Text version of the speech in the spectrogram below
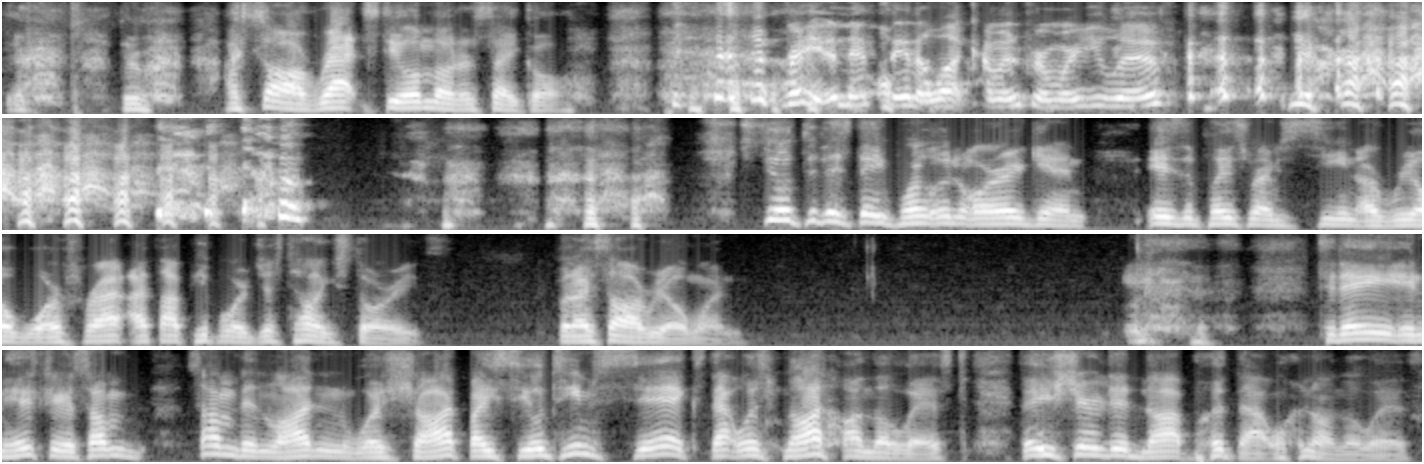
there, there, I saw a rat steal a motorcycle. right, and that's saying a lot coming from where you live. Still to this day, Portland, Oregon is the place where I've seen a real wharf rat. I thought people were just telling stories, but I saw a real one. Today in history, some some Bin Laden was shot by SEAL Team Six. That was not on the list. They sure did not put that one on the list.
